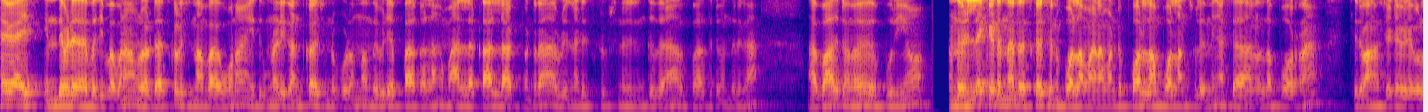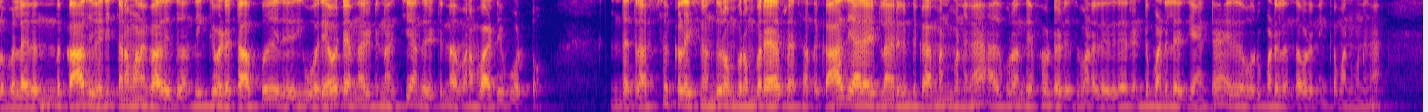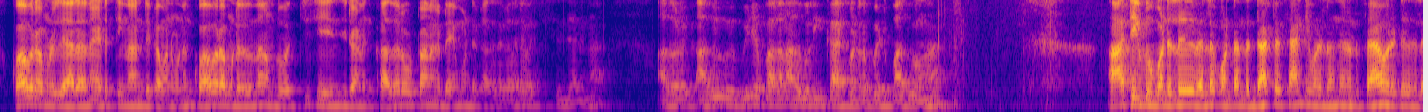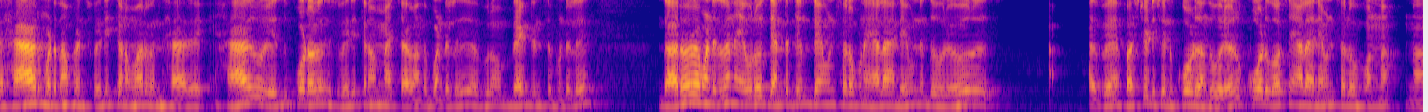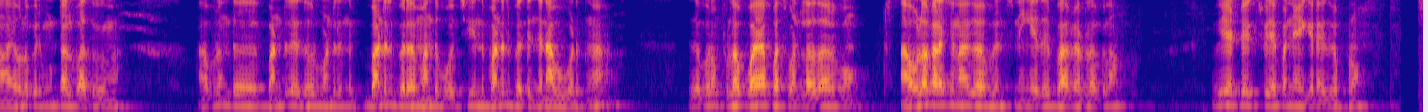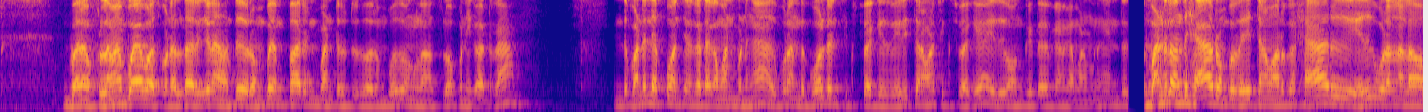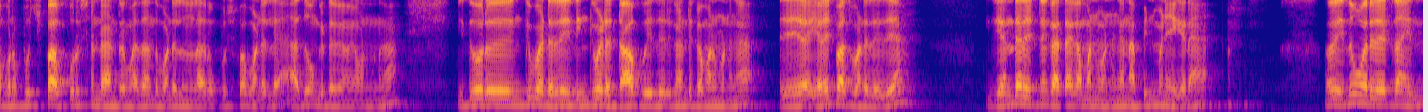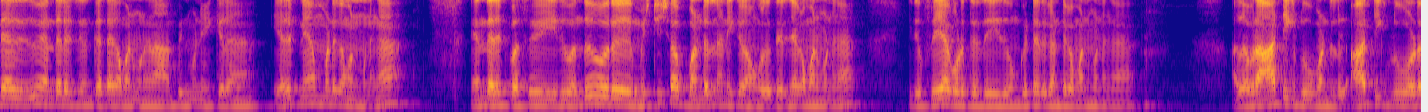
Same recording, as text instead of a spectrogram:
ஹே guys இந்த video பற்றி பார்ப்போம்னா நம்மளோட ட்ரெஸ் கலெக்ஷன் தான் பார்க்க போகிறோம் இதுக்கு முன்னாடி கண் கலெக்ஷன் போடணும் அந்த வீடியோ பார்க்கலாம். மேலே காலில் ஆட் பண்ணுறேன் அப்படின்னா டிஸ்கிரிப்ஷனில் லிங்க் தரேன். அதை பார்த்துட்டு வந்துருங்க. அதை பார்த்துட்டு வந்தால் அது புரியும். அந்த வெளியில் கேட்டிருந்தா ட்ரெஸ் கலெக்ஷன் போடலாம் வேணாம் போடலாம் போடலாம்னு சொல்லியிருந்தீங்க. சரி அதனால தான் போடுறேன். சரி வாங்க ஸ்டேட் வீடியோக்குள்ள போடல இது வந்து இந்த காது வெறித்தனமான காது. இது வந்து இங்கே விட டாப்பு இது வரைக்கும் ஒரே ஒரு டைம் தான் ரிட்டன் வந்துச்சு. அந்த ரிட்டன் நம்ம நம்ம பாட்டி போட்டோம். இந்த ட்ரெஸ் கலெக்ஷன் வந்து ரொம்ப ரொம்ப ரேர் ஃப்ரெண்ட்ஸ் அந்த காது யார் யாரெல்லாம் இருக்குன்ட்டு கமெண்ட் பண்ணுங்கள் அதுக்கப்புறம் அந்த எஃப்எஃப் டபிள்யூஸ் பண்டல் இதில் ரெண்டு பண்டல் இருக்கேன்ட்டு இது ஒரு பண்டல் இருந்தால் கூட நீங்கள் கமெண்ட் பண்ணுங்கள் கோபரா மண்டல் யாராவது எடுத்தீங்களான்ட்டு கமெண்ட் பண்ணுங்க. கோபரா மண்டல் தான் நம்மளை வச்சு செஞ்சுட்டானுங்க. கதற விட்டானுங்க டைமண்ட் கதற கதற வச்சு செஞ்சானுங்க. அதோட அது வீடியோ பார்க்கலாம். அதுக்கும் லிங்க் ஆட் பண்ணுறேன் போயிட்டு பார்த்துக்கோங்க. ஆர்டிக் ப்ளூ பண்டல் வெள்ளை கொண்ட அந்த டாக்டர் சாண்டி மண்டல் வந்து என்னோட ஃபேவரட் இதில் ஹேர் மட்டும் தான் ஃப்ரெண்ட்ஸ் வெறித்தனமாக இருக்கும் அந்த ஹேர் ஹேர் எது போட்டாலும் வெறித்தனமாக மேட்ச் ஆகும் அந்த பண்டல் அப்புறம் பிரேக் டான்ஸ் பண்டல் இந்த அரோரா பண்டல் நான் எவ்வளோ தண்டத்துக்கு டைமண்ட் செலவு பண்ணேன்? ஏழாயிரம் டைமண்ட் இந்த ஒரே ஒரு அது ஃபஸ்ட் எடிஷன் கோடு அந்த ஒரே ஒரு கோடு கோசம் ஏழாயிரம் டைமண்ட் செலவு பண்ணேன். நான் எவ்வளோ பெரிய முட்டாள் பார்த்துக்கோங்க. அப்புறம் இந்த பண்டில் ஏதோ ஒரு பண்டில் இந்த பண்டில் பேரை மறந்து போச்சு. இந்த பண்டில் பேர் தெரிஞ்ச ஞாபகப்படுத்துங்க இதுக்கப்புறம் ஃபுல்லாக போயா பாஸ் பண்டில் தான் இருக்கும். அவ்வளோ கலெக்ஷன் ஆகுது ஃப்ரெண்ட்ஸ் நீங்கள் எதிர்பார்க்குற அளவுக்குலாம். வீடியோ டூ எக்ஸ் பண்ணி வைக்கிறேன் இதுக்கப்புறம். பாருங்க ஃபுல்லாமே போயா பாஸ் பண்டல் தான் இருக்குது நான் வந்து ரொம்ப இம்பார்ட்டன்ட் பண்ணிட்டு வரும்போது உங்களை ஸ்லோ பண்ணி காட்டுறேன். இந்த பண்டில் எப்போ வந்துச்சுன்னு கரெக்டாக கமெண்ட் பண்ணுங்கள் அதுக்கப்புறம் இந்த கோல்டன் சிக்ஸ் பேக் இது வெறித்தனமான சிக்ஸ் பேக்கு இது உங்ககிட்ட இருக்கான்னு கமெண்ட் பண்ணுங்கள் இந்த பண்டில் வந்து ஹேர் ரொம்ப வெறித்தனமாக இருக்கும். ஹேர் எதுக்கு போடாலும் நல்லா அப்புறம் புஷ்பா புருஷன்டான்ற மாதிரி தான் அந்த பண்டல் நல்லா இருக்கும். புஷ்பா பண்டில் அது உங்ககிட்ட கமெண்ட் பண்ணுங்கள் இது ஒரு இன்குபேட்டர் இது இன்குபேட்டர் டாப் இது இருக்கான்ட்டு கமெண்ட் பண்ணுங்கள் இது எலைட் பாஸ் பண்டில் இது. இது எந்த ரேட்டுன்னு கரெக்டாக கமெண்ட் பண்ணுங்கள் நான் பின் பண்ணி வைக்கிறேன். ஒரு இதுவும் ஒரு ரேட் தான். எந்த இதுவும் எந்த ரேட்டுன்னு கரெக்டாக கமெண்ட் பண்ணுங்கள் நான் பின் பண்ணி வைக்கிறேன். எலைட் நேம் மட்டும் கமெண்ட் பண்ணுங்கள் எந்த எலைட் பாஸ் இது வந்து ஒரு மிஸ்டி ஷாப் பண்டல்னு நினைக்கிறேன். உங்களுக்கு தெரிஞ்சால் கமெண்ட் பண்ணுங்கள் இது ஃப்ரீயாக கொடுத்தது. இது உங்ககிட்ட இருக்கான்ட்டு கமெண்ட் பண்ணுங்கள் அதுக்கப்புறம் ஆர்டிக் ப்ளூ பண்டில் ஆர்டிக் ப்ளூவோட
